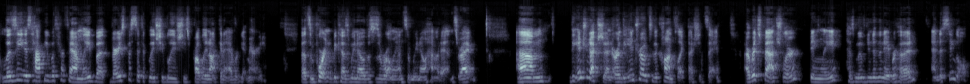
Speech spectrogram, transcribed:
Lizzie is happy with her family, but very specifically, she believes she's probably not going to ever get married. That's important because we know this is a romance and we know how it ends, right? Um, the introduction or the intro to the conflict, I should say. A rich bachelor, Bingley, has moved into the neighborhood and is single.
